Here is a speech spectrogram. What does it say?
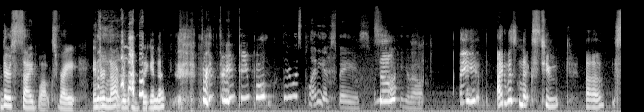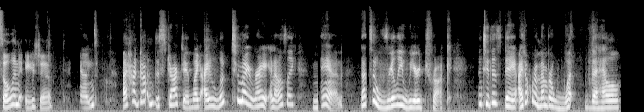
there's sidewalks, right? And they're not really big enough for three people. Was plenty of space. What So- are you talking about? I I was next to uh Soul in Asia and I had gotten distracted. Like I looked to my right and I was like, man, that's a really weird truck. And to this day, I don't remember what the hell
